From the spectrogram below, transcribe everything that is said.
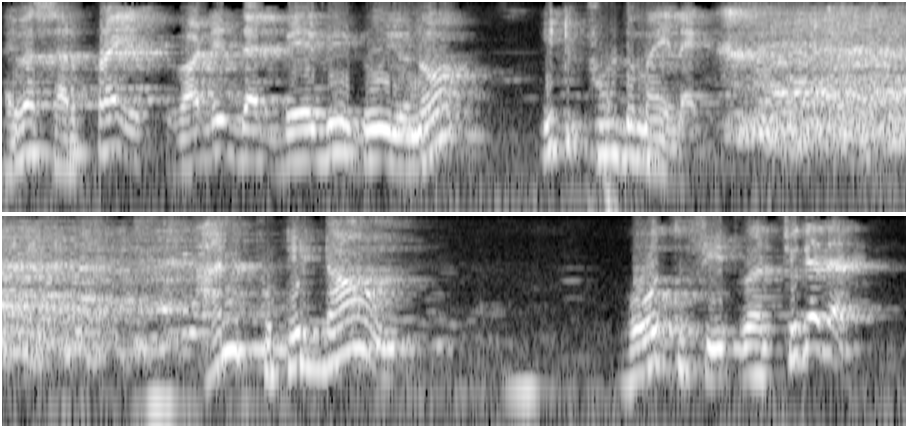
I was surprised. What did that baby do, you know? It pulled my leg. and put it down. Both feet were together.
